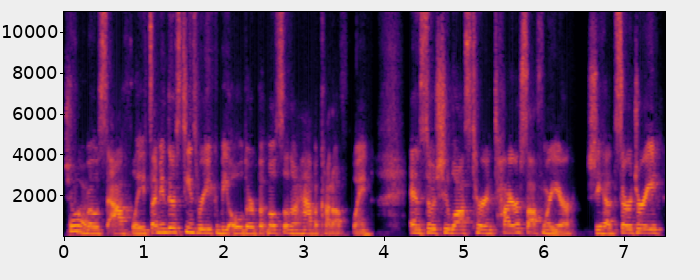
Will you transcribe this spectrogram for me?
sure. for most athletes. I mean, there's teams where you can be older, but most of them have a cutoff point. And so she lost her entire sophomore year. She had surgery.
